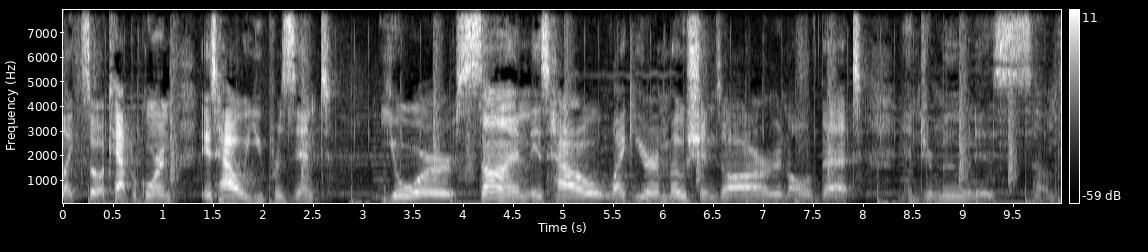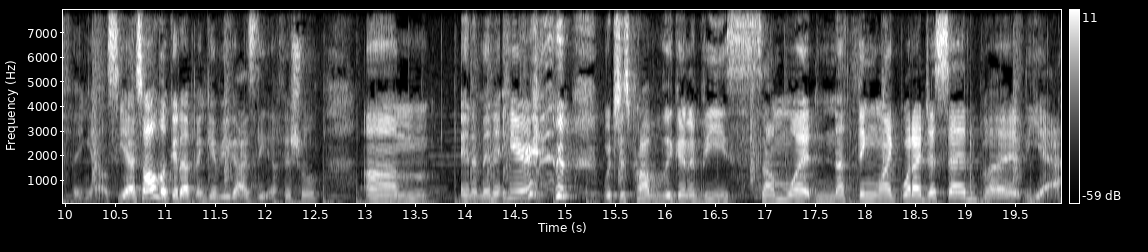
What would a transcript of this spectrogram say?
like so a Capricorn is how you present. Your sun is how like your emotions are and all of that. And your moon is something else. Yeah so i'll look it up and give you guys the official um in a minute here which is probably gonna be somewhat nothing like what i just said but yeah.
